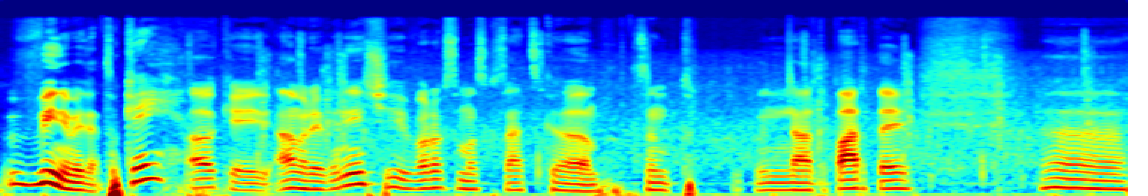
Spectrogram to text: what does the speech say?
Vine imediat, ok? Ok, am revenit și vă rog să mă scuzați că sunt în altă parte. Uh,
